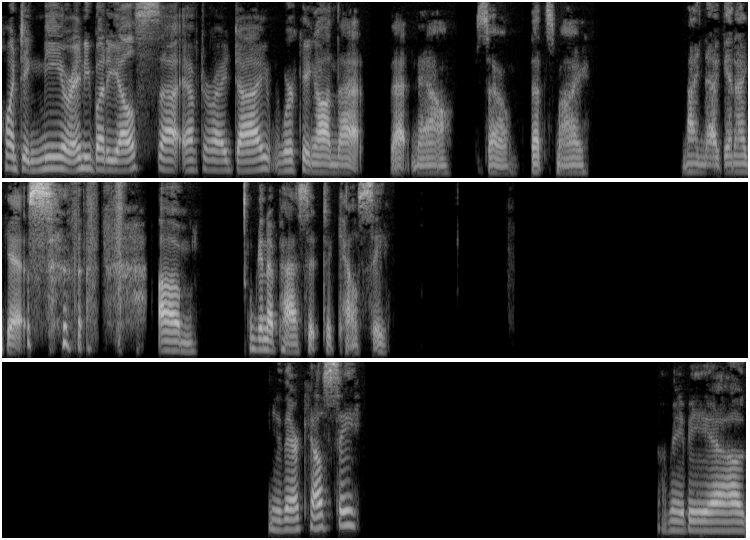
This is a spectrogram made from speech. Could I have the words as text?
haunting me or anybody else uh, after I die, working on that that now. So that's my my nugget, I guess. um, I'm going to pass it to Kelsey. You there, Kelsey? Or maybe uh,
